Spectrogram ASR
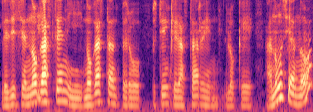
les dicen no gasten y no gastan pero pues tienen que gastar en lo que anuncian no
